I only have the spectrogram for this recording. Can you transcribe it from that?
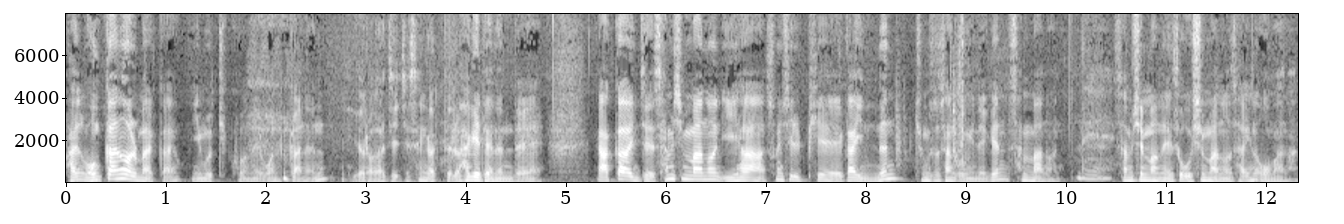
과연 원가는 얼마일까요? 이모티콘의 원가는 여러 가지 이제 생각들을 하게 되는데 아까 이제 30만 원 이하 손실 피해가 있는 중소상공인에겐 3만 원, 네. 30만 원에서 50만 원 사이는 5만 원.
